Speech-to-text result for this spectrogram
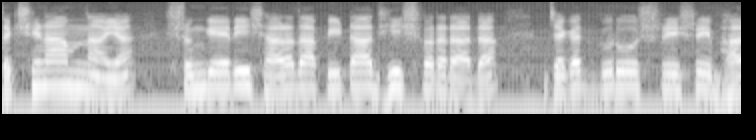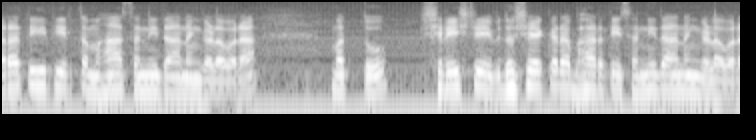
ದಕ್ಷಿಣಾಮ್ನಾಯ ಶೃಂಗೇರಿ ಶಾರದಾ ಪೀಠಾಧೀಶ್ವರರಾದ ಜಗದ್ಗುರು ಶ್ರೀ ಶ್ರೀ ಭಾರತೀ ತೀರ್ಥ ಮಹಾಸನ್ನಿಧಾನಗಳವರ ಮತ್ತು ಶ್ರೀ ಶ್ರೀ ವಿಧುಶೇಖರ ಭಾರತಿ ಸನ್ನಿಧಾನಗಳವರ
